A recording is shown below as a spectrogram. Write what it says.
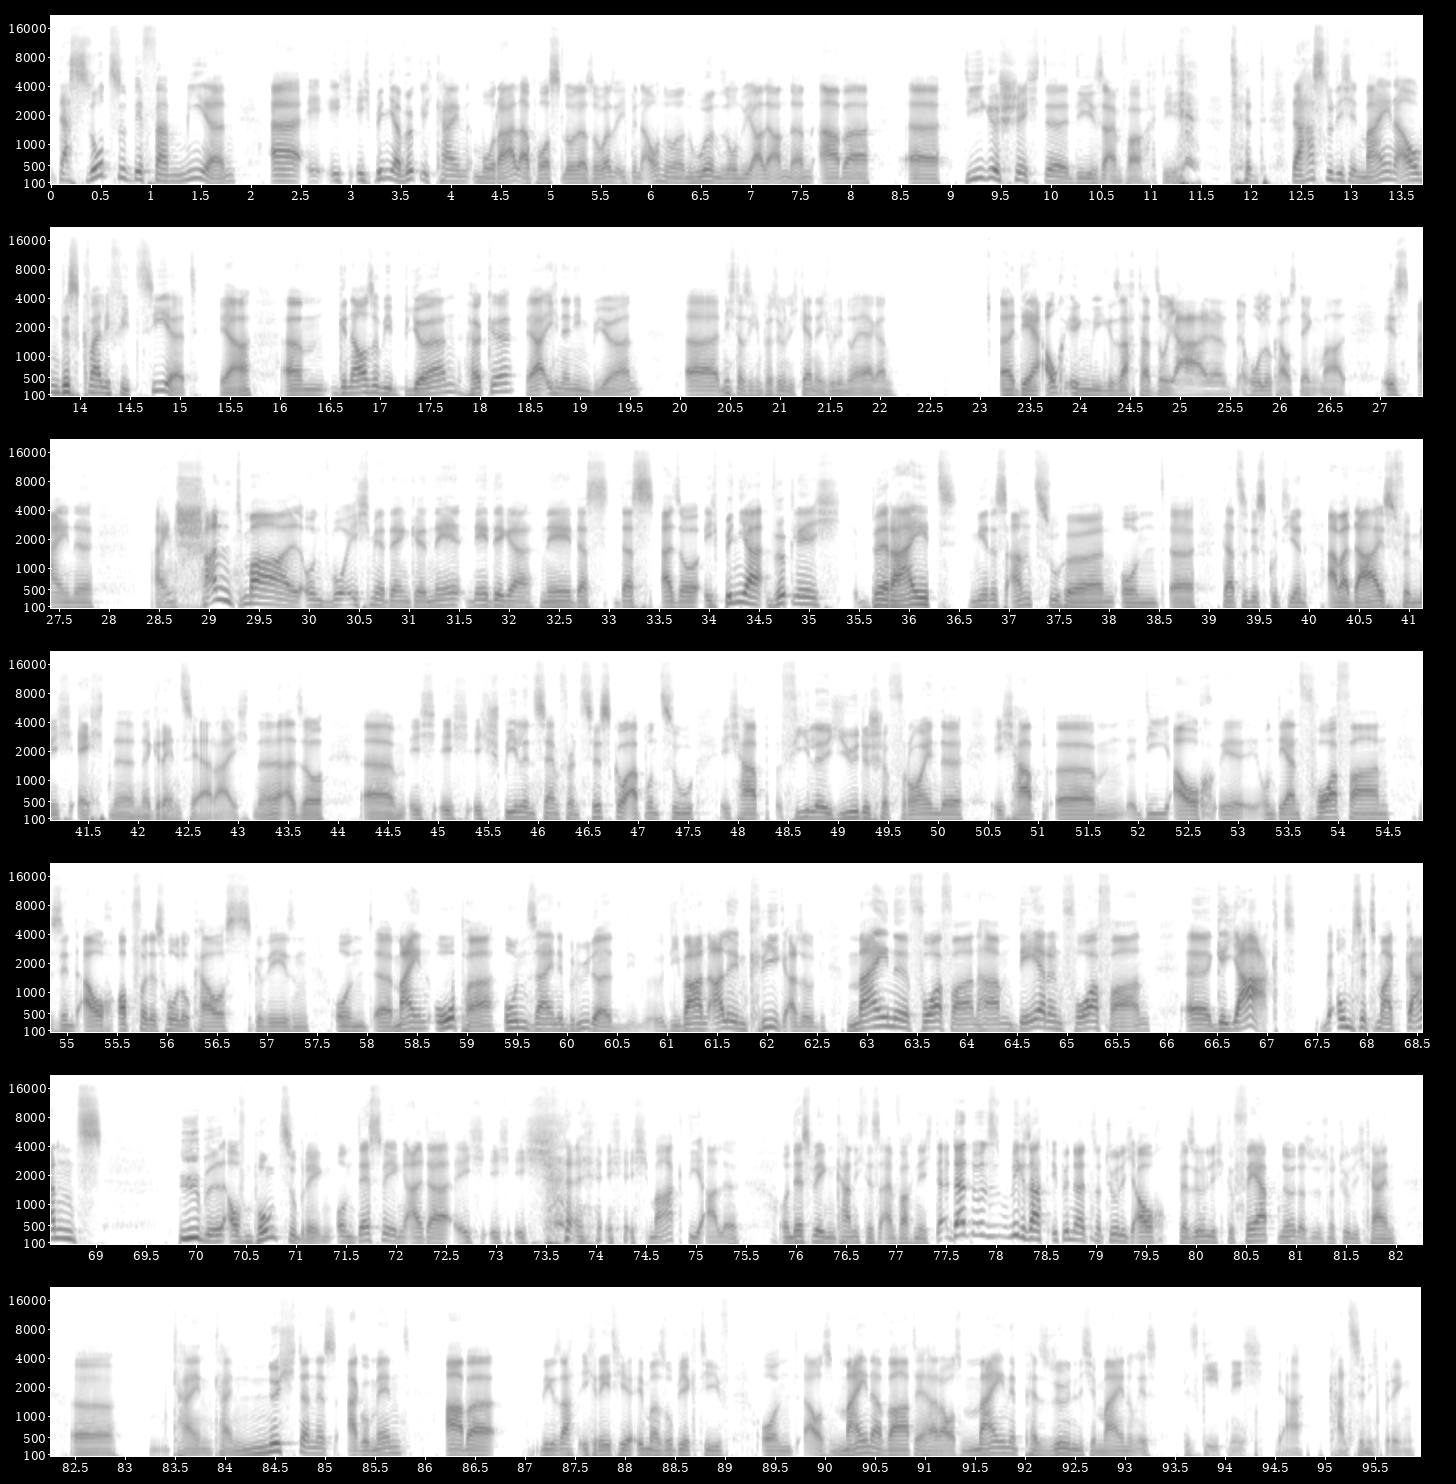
das so zu diffamieren, äh, ich, ich bin ja wirklich kein Moralapostel oder sowas. Ich bin auch nur ein Hurensohn wie alle anderen. Aber äh, die Geschichte, die ist einfach, die, da hast du dich in meinen Augen disqualifiziert. Ja, ähm, genauso wie Björn Höcke, ja, ich nenne ihn Björn. Äh, nicht, dass ich ihn persönlich kenne, ich will ihn nur ärgern äh, der auch irgendwie gesagt hat, so ja, Holocaust-Denkmal ist eine ein Schandmal und wo ich mir denke, nee, nee, Digga, nee, das, das, also ich bin ja wirklich bereit, mir das anzuhören und äh, da zu diskutieren, aber da ist für mich echt eine, eine Grenze erreicht, ne? Also ähm, ich ich, ich spiele in San Francisco ab und zu. Ich habe viele jüdische Freunde. Ich habe ähm, die auch äh, und deren Vorfahren sind auch Opfer des Holocausts gewesen. Und äh, mein Opa und seine Brüder, die, die waren alle im Krieg. Also meine Vorfahren haben deren Vorfahren äh, gejagt. Um es jetzt mal ganz übel auf den Punkt zu bringen. Und deswegen, Alter, ich, ich, ich, ich mag die alle. Und deswegen kann ich das einfach nicht. Das, das, wie gesagt, ich bin da jetzt natürlich auch persönlich gefärbt. Ne? Das ist natürlich kein, äh, kein, kein nüchternes Argument. Aber wie gesagt, ich rede hier immer subjektiv. Und aus meiner Warte heraus, meine persönliche Meinung ist, das geht nicht. Ja, kannst du nicht bringen.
